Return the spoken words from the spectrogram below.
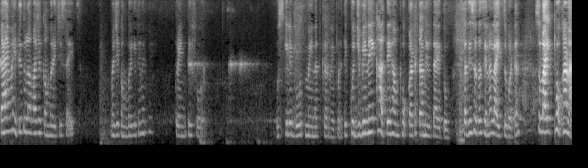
काय माहिती तुला माझ्या कमरेची साईज माझी कंबर किती माहिती? ट्वेंटी फोर उसके लिए बहुत मेहनत करनी पड़ती कुछ भी नहीं खाते हम फोकट का मिलता है तो। दिसत असेल ना लाईकचं बटन सो लाईक ठोका ना.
